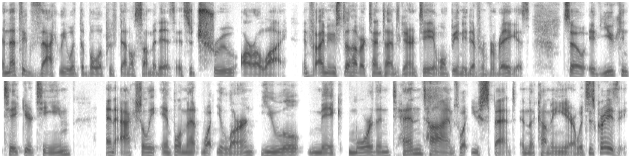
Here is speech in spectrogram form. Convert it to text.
And that's mm-hmm. exactly what the Bulletproof Dental Summit is. It's a true ROI. And I mean, we still have our 10 times guarantee. It won't be any different for Vegas. So if you can take your team and actually implement what you learn, you will make more than 10 times what you spent in the coming year, which is crazy.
